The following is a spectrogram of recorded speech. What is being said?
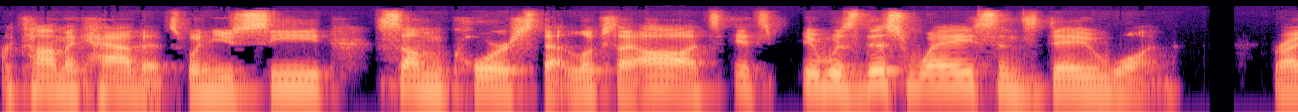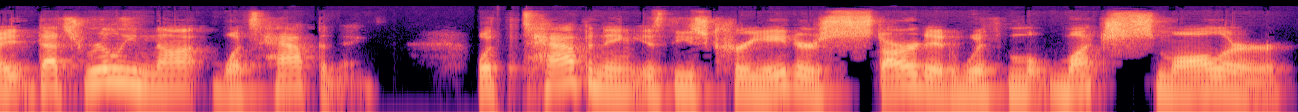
atomic habits, when you see some course that looks like, oh, it's it's it was this way since day one, right? That's really not what's happening. What's happening is these creators started with m- much smaller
